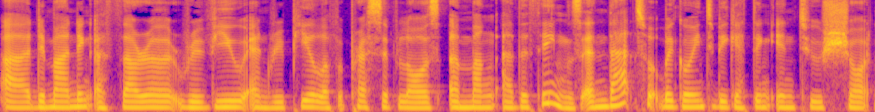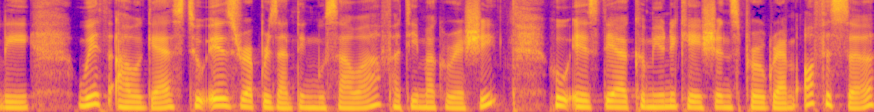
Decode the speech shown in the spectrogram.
uh, demanding a thorough review and repeal of oppressive laws, among other things. And that's what we're going to be getting into shortly with our guest, who is representing Musawah, Fatima Qureshi, who is their communications program officer.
